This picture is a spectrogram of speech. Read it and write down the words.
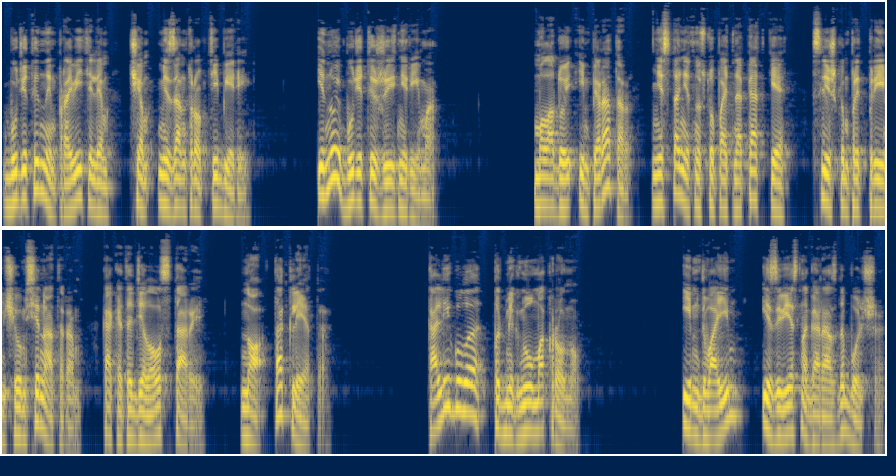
будет иным правителем, чем мизантроп Тиберий. Иной будет и жизнь Рима молодой император не станет наступать на пятки слишком предприимчивым сенаторам, как это делал старый. Но так ли это? Калигула подмигнул Макрону. Им двоим известно гораздо больше.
